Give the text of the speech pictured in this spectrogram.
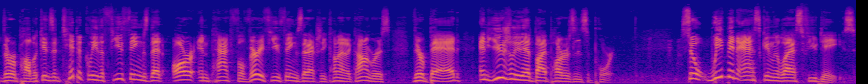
the, Republicans, and typically the few things that are impactful, very few things that actually come out of Congress, they're bad, and usually they have bipartisan support. So we've been asking the last few days,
